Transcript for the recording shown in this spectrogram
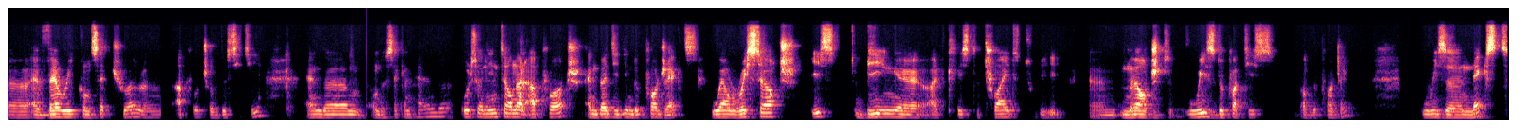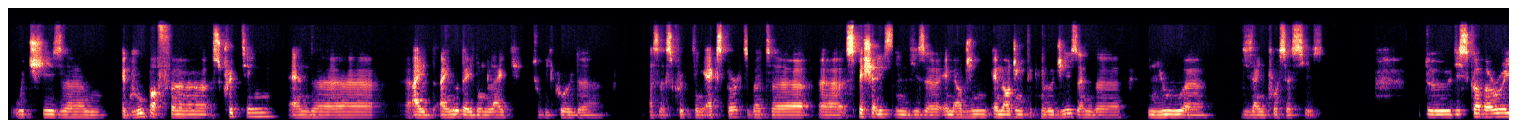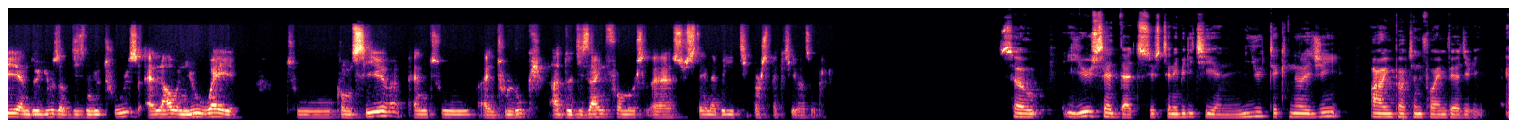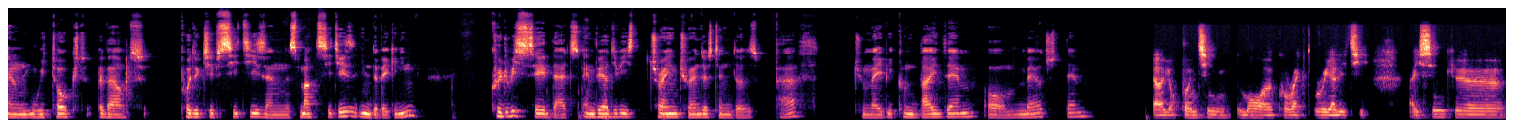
uh, a, very conceptual uh, approach of the city. And um, on the second hand, also an internal approach embedded in the projects where research is being at least tried to be um, merged with the practice of the project with uh, Next, which is um, a group of uh, scripting and uh, I, I know they don't like to be called uh, as a scripting expert, but uh, uh, specialists in these uh, emerging emerging technologies and new design processes. The discovery and the use of these new tools allow a new way to conceive and to and to look at the design from a sustainability perspective as well. So you said that sustainability and new technology are important for MVRDV, and we talked about productive cities and smart cities in the beginning. Could we say that MVRDV is trying to understand those paths to maybe combine them or merge them? Uh, you're pointing to more uh, correct reality. I think uh,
